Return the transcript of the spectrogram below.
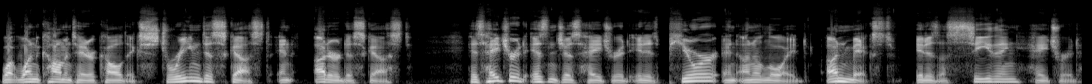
what one commentator called extreme disgust and utter disgust. His hatred isn't just hatred, it is pure and unalloyed, unmixed. It is a seething hatred.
